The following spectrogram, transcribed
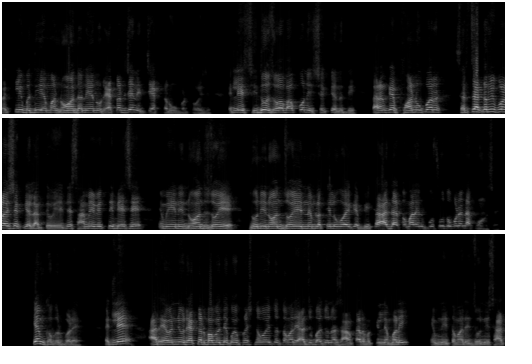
કેટલી બધી એમાં નોંધ અને એનું રેકર્ડ છે ને ચેક કરવું પડતું હોય છે. એટલે સીધો જવાબ આપવાની શક્ય નથી. કારણ કે ફોન ઉપર ચર્ચા કરવી પણ અશક્ય લાગતી હોય એટલે સામે વ્યક્તિ બેસે, એમ એની નોંધ જોઈએ. જૂની નોંધ જોઈએ એને લખેલું હોય કે ભીખા આદા, તો મારે એને પૂછવું તો પડે ને કોણ છે? કેમ ખબર પડે? એટલે આ રેવન્યુ રેકર્ડ બાબતે કોઈ પ્રશ્ન હોય તો તમારી આજુબાજુના જાણકાર વકીલને મળી. એમની તમારી જૂની સાત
